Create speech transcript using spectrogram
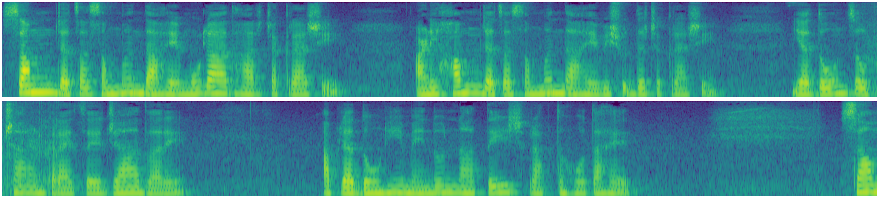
सम ज्याचा संबंध आहे मूलाधार चक्राशी आणि हम ज्याचा संबंध आहे विशुद्ध चक्राशी. या दोनचं उच्चारण करायचे ज्याद्वारे आपल्या दोन्ही मेंदूंना तेज प्राप्त होत आहेत. सम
